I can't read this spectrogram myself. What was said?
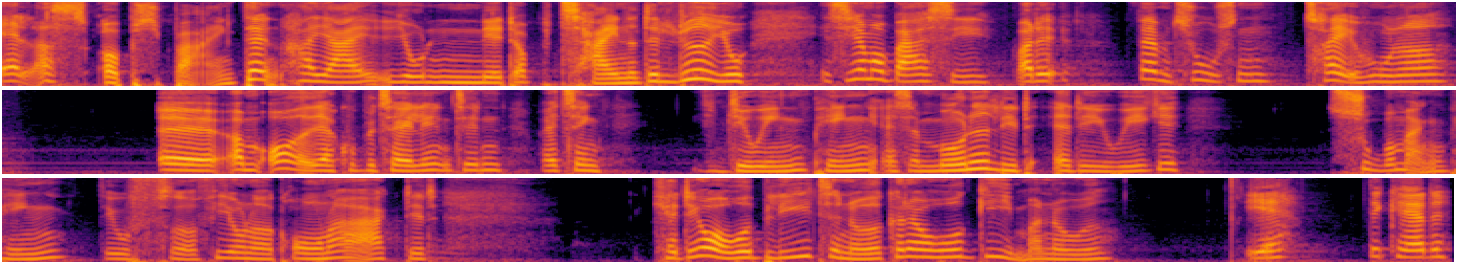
aldersopsparing? Den har jeg jo netop tegnet. Det lyder jo, jeg siger, jeg må bare sige, var det 5.300 øh, om året, jeg kunne betale ind til den? Og jeg tænkte, det er jo ingen penge. Altså månedligt er det jo ikke super mange penge. Det er jo så 400 kroner-agtigt. Kan det overhovedet blive til noget? Kan det overhovedet give mig noget? Ja, det kan det.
